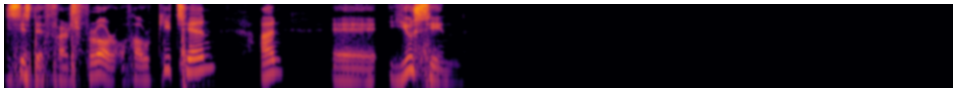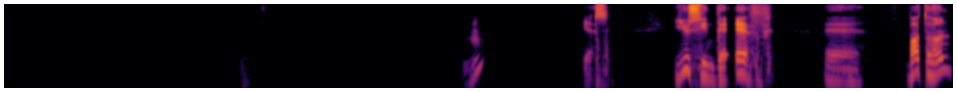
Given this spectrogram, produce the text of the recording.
This is the first floor of our kitchen and uh, using hmm? Yes, using the F uh, button,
